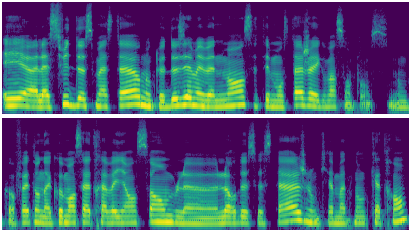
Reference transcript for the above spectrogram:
Et à la suite de ce master, donc le deuxième événement, c'était mon stage avec Vincent Ponce. Donc en fait, on a commencé à travailler ensemble euh, lors de ce stage, donc il y a maintenant quatre ans.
